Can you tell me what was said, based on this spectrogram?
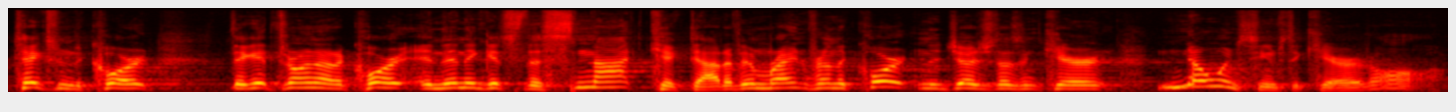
takes him to court. They get thrown out of court, and then he gets the snot kicked out of him right in front of the court, and the judge doesn't care. No one seems to care at all.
